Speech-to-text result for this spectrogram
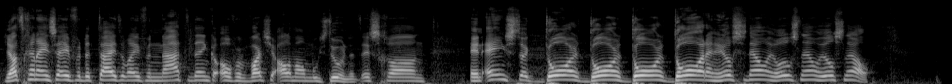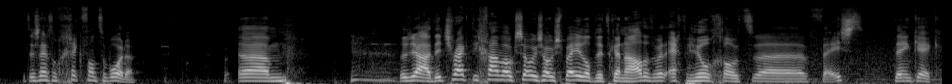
Je had geen eens even de tijd om even na te denken over wat je allemaal moest doen. Het is gewoon in één stuk door, door, door, door. En heel snel, heel snel, heel snel. Het is echt om gek van te worden. Um, dus ja, die track die gaan we ook sowieso spelen op dit kanaal. Dat wordt echt een heel groot uh, feest. Denk ik.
